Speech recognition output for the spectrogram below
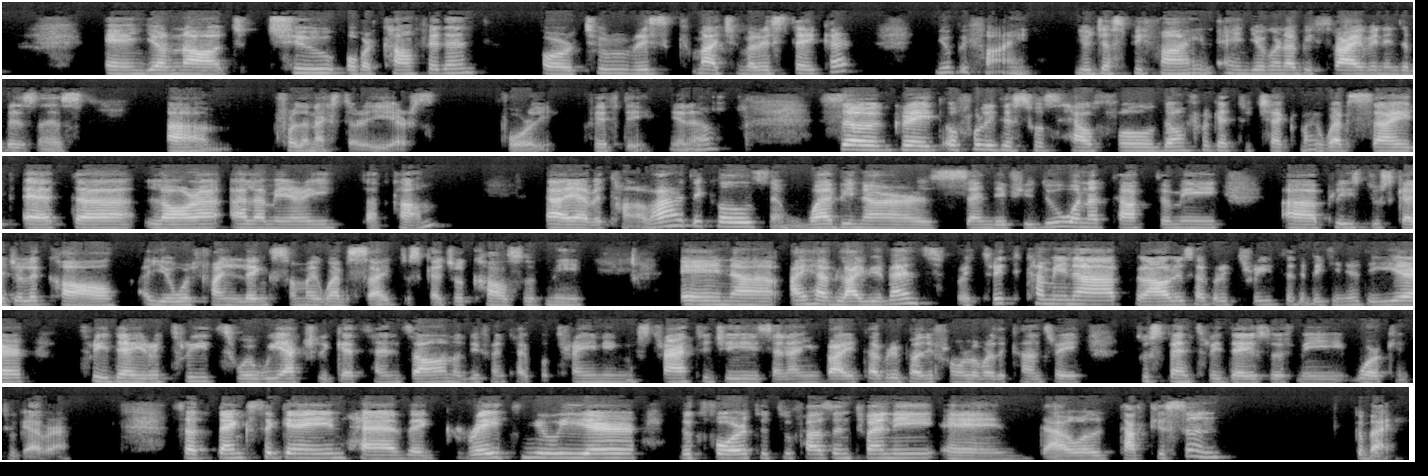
and you're not too overconfident or too risk much of a risk taker, you'll be fine. You'll just be fine, and you're going to be thriving in the business um, for the next 30 years, 40, 50, you know? So great. Hopefully, this was helpful. Don't forget to check my website at uh. I have a ton of articles and webinars. And if you do want to talk to me, uh, please do schedule a call. You will find links on my website to schedule calls with me. And uh, I have live events, retreat coming up. I always have retreats at the beginning of the year, three-day retreats where we actually get hands-on on different type of training strategies. And I invite everybody from all over the country to spend three days with me working together. So thanks again. Have a great new year. Look forward to 2020 and I will talk to you soon. Goodbye.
